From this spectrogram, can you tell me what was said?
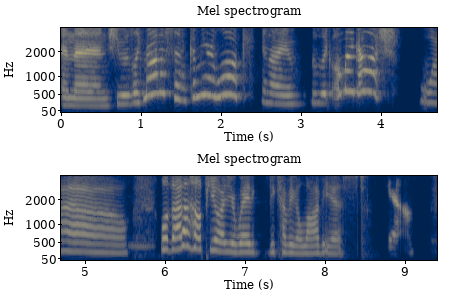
and then she was like madison come here look and i was like oh my gosh. Wow. Well that'll help you on your way to becoming a lobbyist. Yeah.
